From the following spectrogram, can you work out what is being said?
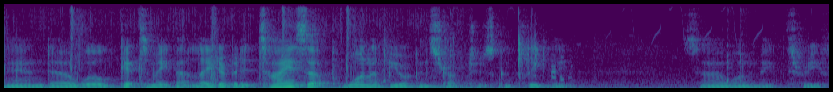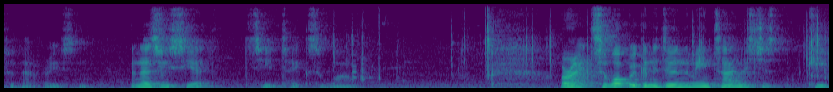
And uh, we'll get to make that later, but it ties up one of your constructors completely. So I want to make three for that reason. And as you see it, see it takes a while. Alright, so what we're going to do in the meantime is just keep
